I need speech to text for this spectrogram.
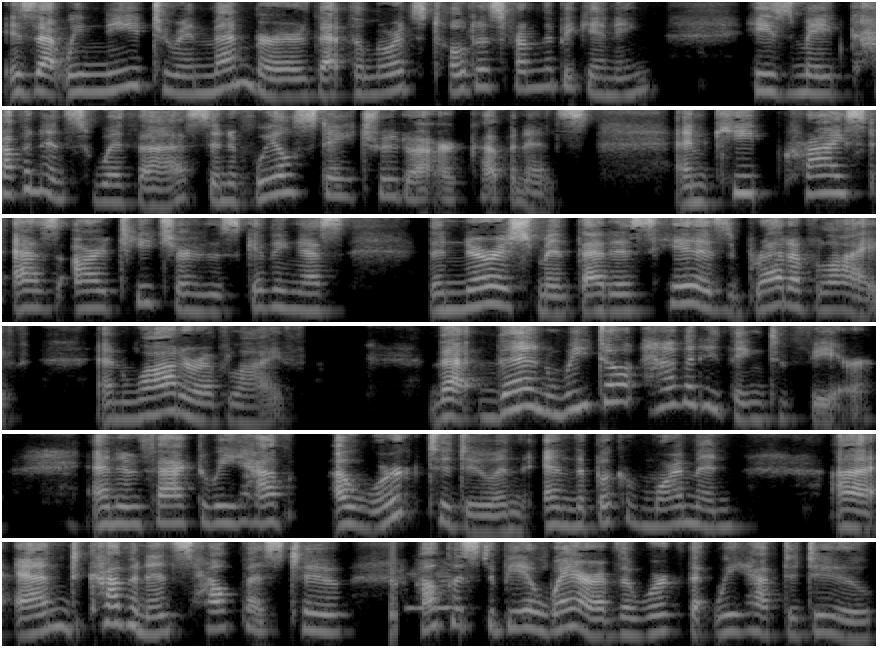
is that we need to remember that the Lord's told us from the beginning. He's made covenants with us. And if we'll stay true to our covenants and keep Christ as our teacher who's giving us the nourishment that is his bread of life and water of life, that then we don't have anything to fear. And in fact, we have a work to do. And, and the Book of Mormon uh, and covenants help us to help us to be aware of the work that we have to do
